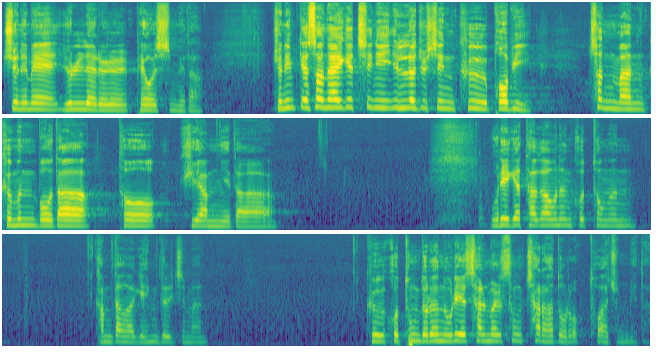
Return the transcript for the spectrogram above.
주님의 윤례를 배웠습니다. 주님께서 나에게 친히 일러주신 그 법이 천만 금은보다 더 귀합니다. 우리에게 다가오는 고통은 감당하기 힘들지만 그 고통들은 우리의 삶을 성찰하도록 도와줍니다.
